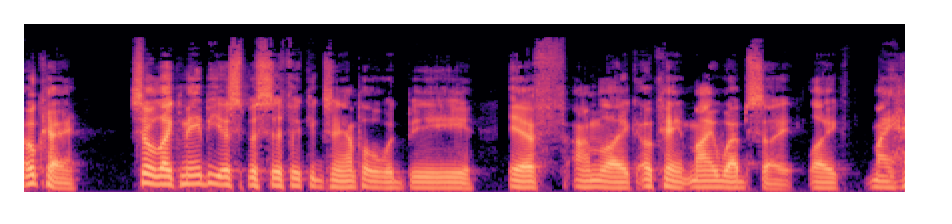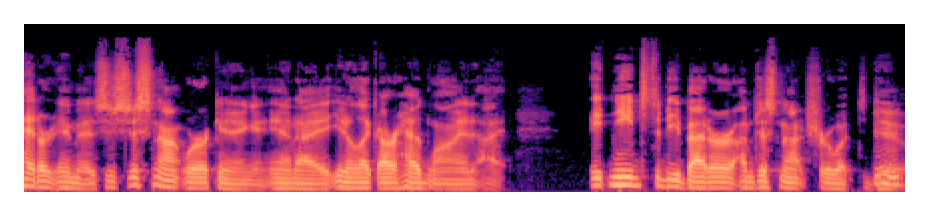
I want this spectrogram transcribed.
Okay. So, like, maybe a specific example would be if I'm like, okay, my website, like my header image is just not working. And I, you know, like our headline, I, it needs to be better. I'm just not sure what to do. Mm-hmm.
